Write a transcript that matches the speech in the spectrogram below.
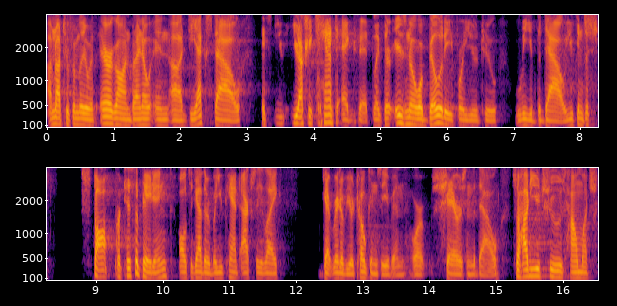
I'm not too familiar with Aragon, but I know in uh, DX DAO, you, you actually can't exit. Like there is no ability for you to leave the DAO. You can just stop participating altogether, but you can't actually like get rid of your tokens even or shares in the DAO. So how do you choose how much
